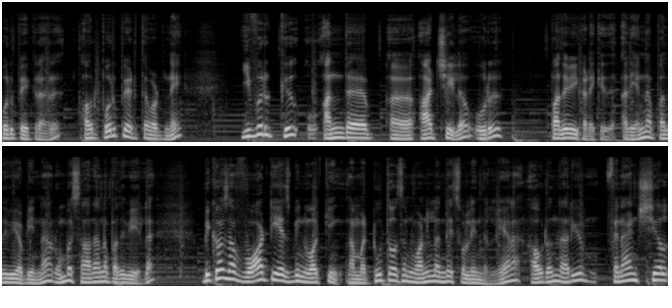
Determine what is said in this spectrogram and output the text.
பொறுப்பேற்கிறாரு. அவர் பொறுப்பேற்ற உடனே இவருக்கு அந்த ஆட்சியில் ஒரு பதவி கிடைக்குது. அது என்ன பதவி அப்படின்னா ரொம்ப சாதாரண பதவி இல்லை. Because of what he has been working நம்ம டூ தௌசண்ட் ஒன்லேருந்தே சொல்லியிருந்தோம் இல்லையா? அவர் வந்து நிறைய ஃபினான்ஷியல்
